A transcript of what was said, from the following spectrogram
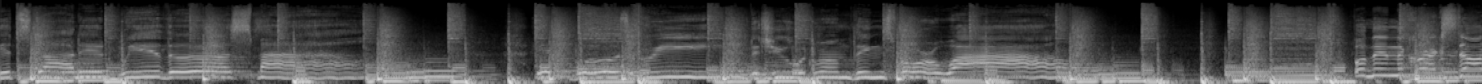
It started with a smile. It was agreed that you would run things for a while. But then the cracks started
